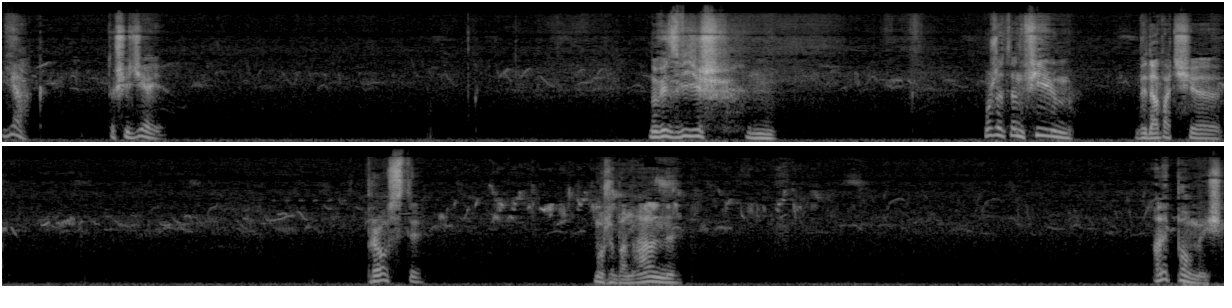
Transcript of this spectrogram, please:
Jak to się dzieje? No więc widzisz, mm, może ten film wydawać się prosty, może banalny, ale pomyśl,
